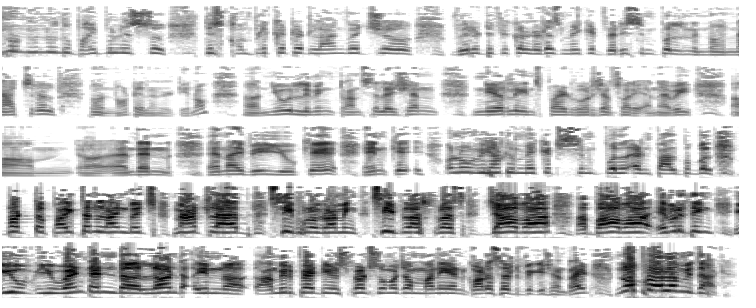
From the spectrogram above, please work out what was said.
No, no, no, the Bible is uh, this complicated language, uh, very difficult. Let us make it very simple, no, natural, no, not NLT, no, uh, New Living Translation, nearly inspired version, sorry, NIV, um, uh, and then NIV, UK, NK. Oh no, we have to make it simple and palpable. But the Python language, MATLAB, C programming, C++, Java, uh, Bava, everything, you, you went and uh, learned in uh, Amirpet, you spent so much of money and got a certification, right? No problem with that.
